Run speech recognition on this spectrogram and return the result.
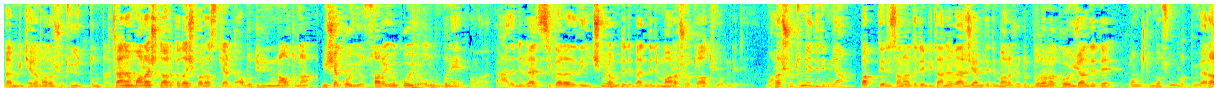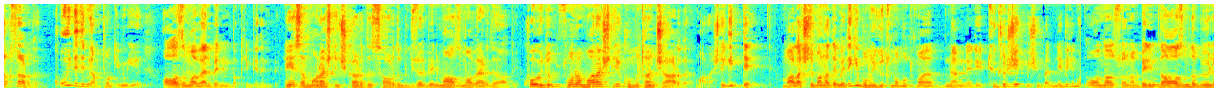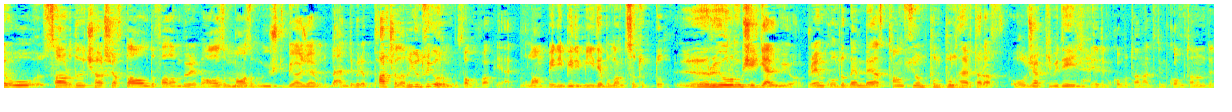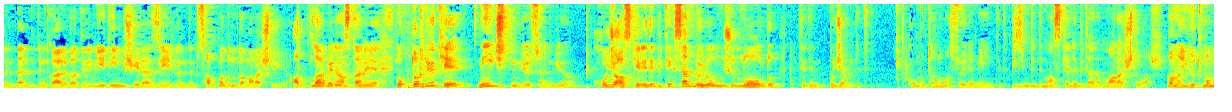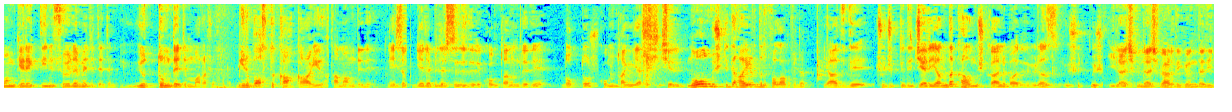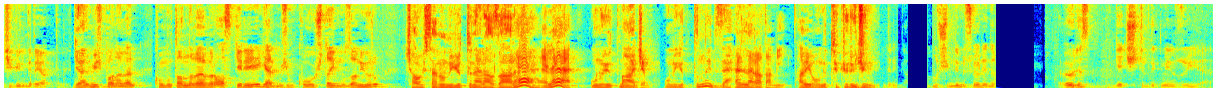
Ben bir kere Maraşotu yuttum. Bir tane Maraşlı arkadaş var askerde. Abu dilinin altına bir şey koyuyor. Sarıyor koyuyor. Oğlum bu ne? Ama ya dedi ben sigara dedi içmiyorum dedi. Ben dedi Maraşotu atıyorum dedi. Maraşotu ne dedim ya? Bak dedi sana dedi bir tane vereceğim dedi Maraşotu. Burana koyacaksın dedi. Ulan dedim nasıl olur? Merak sardı. Koy dedim yap bakayım. Ağzıma ver benim bakayım dedim. Neyse Maraşlı çıkardı sardı bir güzel benim ağzıma verdi abi. Koydum sonra Maraşlı'yı komutan çağırdı. Maraşlı gitti. Maraşlı bana demedi ki bunu yutma mutma bilmem ne diye. Tükürecekmişim ben ne bileyim. Ondan sonra benim de ağzımda böyle o sardığı çarşaf dağıldı falan böyle. Bir ağzım mağazım uyuştu bir acayip oldu. Ben de böyle parçaları yutuyorum ufak ufak yani. Ulan beni bir mide bulantısı tuttu. Örüyorum bir şey gelmiyor. Renk oldu bembeyaz. Tansiyon pul pul her taraf. Olacak gibi değil. Dedim komutana dedim komutanım dedim ben dedim galiba dedim yediğim bir şeyden zehirlendim. Satmadım da Maraşlı'yı. Attılar beni hastaneye. Doktor diyor ki ne içtin diyor sen diyor. Koca askeriyede bir tek sen böyle olmuşsun. Ne oldu? Dedim hocam dedim. Komutanıma söylemeyin dedi. Bizim dedim askerde bir tane Maraşlı var. Bana yutmamam gerektiğini söylemedi dedim. Yuttum dedim Maraş okulu. Bir bastı kahkahayı. Tamam dedi. Neyse gelebilirsiniz dedi komutanım dedi. Doktor komutan geldi içeri. Ne olmuş dedi hayırdır falan filan. Ya dedi çocuk dedi ceryanında kalmış galiba dedi. Biraz üşütmüş. İlaç milaç verdi gönderdi. İki günde yattım. Gelmiş bana ben komutanla beraber askeriyeye gelmişim. Koğuştayım uzanıyorum. Çavuş sen onu yuttun herhalde ağır he? Ele. Onu yutma hacım. Onu yuttun muydu zehirler adamı. Tabii onu tükürücün. Bu şimdi mi söylenir? Öyle geçiştirdik mevzuyu yani.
